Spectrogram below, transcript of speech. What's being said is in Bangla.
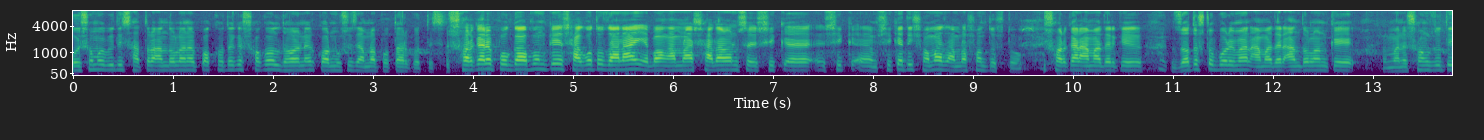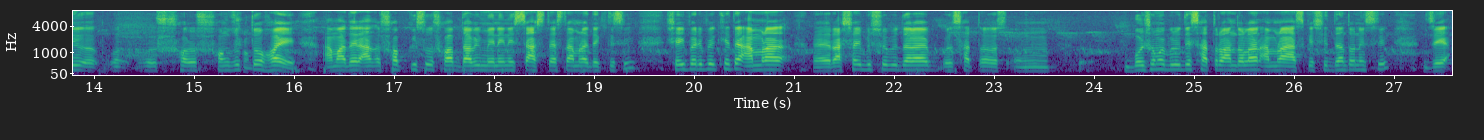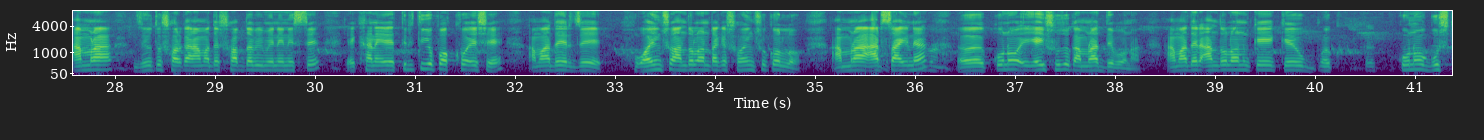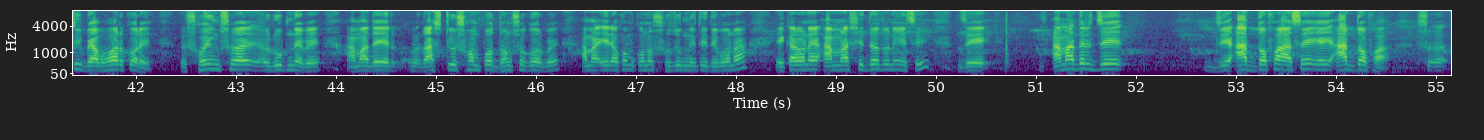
বৈষম্যবিধি ছাত্র আন্দোলনের পক্ষ থেকে সকল ধরনের কর্মসূচি আমরা প্রত্যাহার করতেছি। সরকারের প্রজ্ঞাপনকে স্বাগত জানাই এবং আমরা সাধারণ শিক্ষার্থী সমাজ আমরা সন্তুষ্ট। সরকার আমাদেরকে যথেষ্ট পরিমাণ আমাদের আন্দোলনকে মানে সংযুতি সংযুক্ত হয়ে আমাদের সব কিছু সব দাবি মেনে নিচ্ছে, আস্তে আস্তে আমরা দেখতেছি। সেই পরিপ্রেক্ষিতে আমরা রাজশাহী বিশ্ববিদ্যালয়ের ছাত্র বৈষম্য বিরোধী ছাত্র আন্দোলন আমরা আজকে সিদ্ধান্ত নিচ্ছি যে আমরা যেহেতু সরকার আমাদের সব দাবি মেনে নিচ্ছে, এখানে তৃতীয় পক্ষ এসে আমাদের যে অহিংস আন্দোলনটাকে সহিংস করল, আমরা আর চাই না কোনো এই সুযোগ আমরা দেব না। আমাদের আন্দোলনকে কেউ, কোনো গোষ্ঠী ব্যবহার করে সহিংস রূপ নেবে, আমাদের রাষ্ট্রীয় সম্পদ ধ্বংস করবে, আমরা এরকম কোনো সুযোগ নীতি দেব না। এ কারণে আমরা সিদ্ধান্ত নিয়েছি যে আমাদের যে যে আট দফা আছে, এই আট দফা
